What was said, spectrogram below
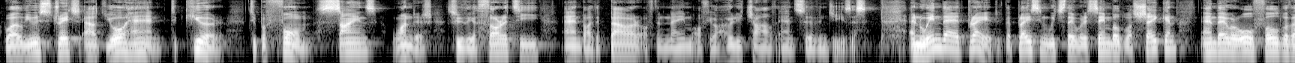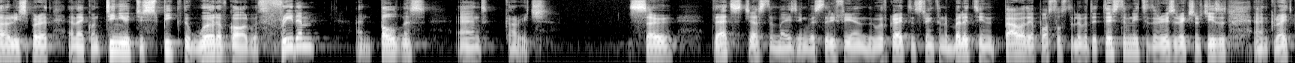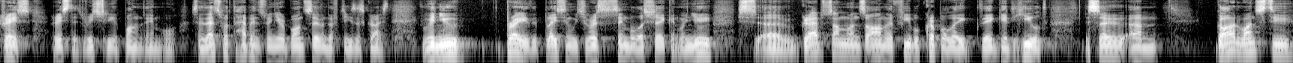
while you stretch out your hand to cure, to perform signs, wonders through the authority and by the power of the name of your holy child and servant Jesus. And when they had prayed, the place in which they were assembled was shaken, and they were all filled with the Holy Spirit, and they continued to speak the word of God with freedom and boldness and courage. So, that's just amazing. Verse 33 And with great strength and ability and power, the apostles delivered their testimony to the resurrection of Jesus, and great grace rested richly upon them all. So that's what happens when you're a bond servant of Jesus Christ. When you pray, the place in which you are assembled is shaken. When you uh, grab someone's arm, a feeble cripple, they, they get healed. So um, God wants to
